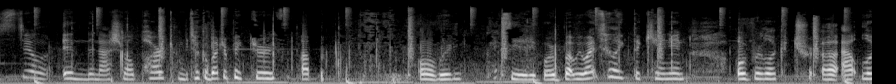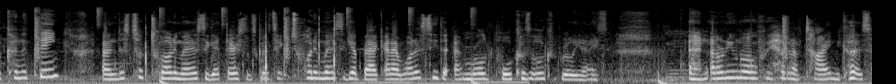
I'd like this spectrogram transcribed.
still in the national park we took a bunch of pictures up. Oh can't see it anymore. But we went to like the canyon overlook uh, outlook kind of thing and this took 20 minutes to get there so it's gonna take 20 minutes to get back and i want to see the emerald pool because it looks really nice. And i don't even know if we have enough time because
